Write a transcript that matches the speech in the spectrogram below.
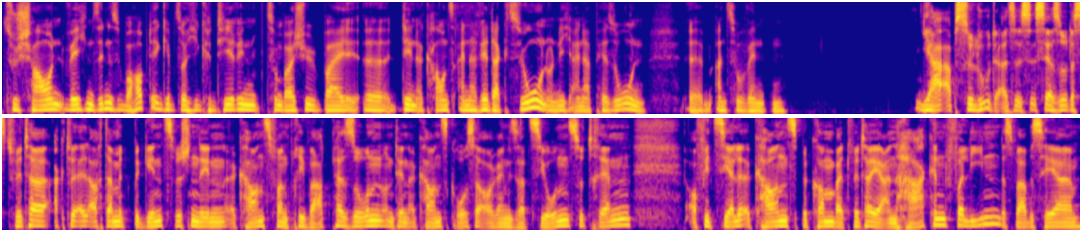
zu schauen, welchen Sinn es überhaupt ergibt, solche Kriterien zum Beispiel bei äh, den Accounts einer Redaktion und nicht einer Person äh, anzuwenden. Ja, absolut. Also es ist ja so, dass Twitter aktuell auch damit beginnt, zwischen den Accounts von Privatpersonen und den Accounts großer Organisationen zu trennen. Offizielle Accounts bekommen bei Twitter ja einen Haken verliehen. Das war bisher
